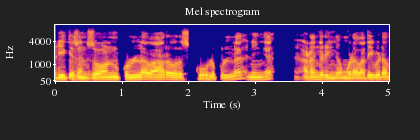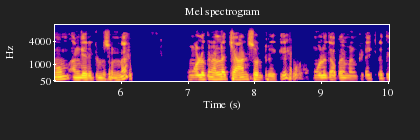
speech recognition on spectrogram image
எஜுகேஷன் ஜோனுக்குள்ள வார ஒரு ஸ்கூலுக்குள்ள நீங்க அடங்குறீங்க. உங்களோட வதிவிடமும் அங்க இருக்குன்னு சொன்னா உங்களுக்கு நல்ல சான்ஸ் ஒன்று இருக்கு உங்களுக்கு அப்பாயின்மெண்ட் கிடைக்கிறது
